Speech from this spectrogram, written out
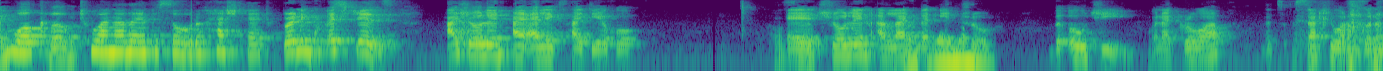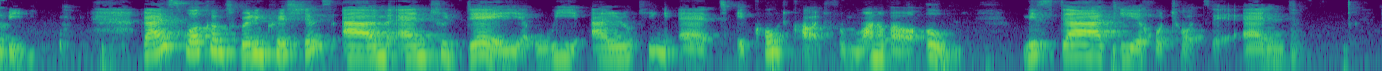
and welcome to another episode of hashtag Burning Questions. Hi, Sholin. Hi, Alex. Hi, Diego. Uh, Sholin, I like that intro. The OG. When I grow up, that's exactly what I'm going to be. Guys, welcome to Burning Questions. Um, and today we are looking at a code card from one of our own, Mr. Diego Totse. And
